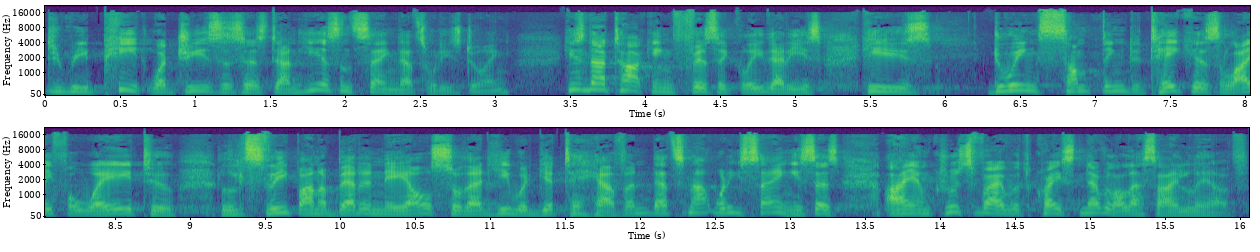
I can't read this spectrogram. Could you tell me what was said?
to repeat what Jesus has done. He isn't saying that's what he's doing. He's not talking physically that he's, he's doing something to take his life away, to sleep on a bed of nails so that he would get to heaven. That's not what he's saying. He says, I am crucified with Christ, nevertheless I live.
